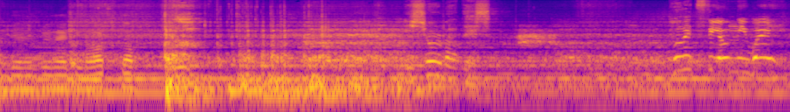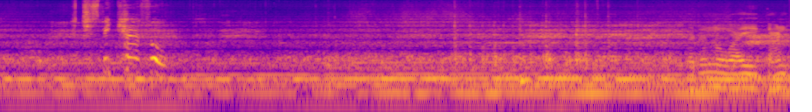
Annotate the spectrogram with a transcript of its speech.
I think there will be like lots of You sure about this? Well, it's the only way. Just be careful. I don't know why he can't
